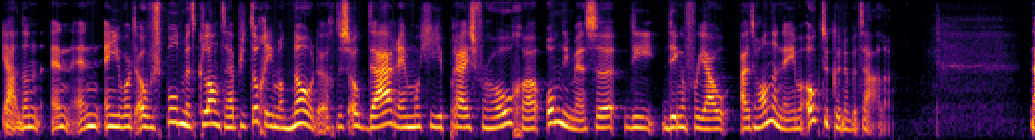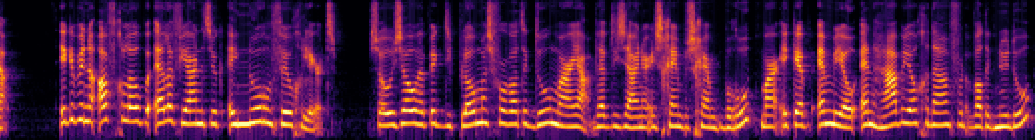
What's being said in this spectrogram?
ja, dan, en, en, en je wordt overspoeld met klanten, heb je toch iemand nodig. Dus ook daarin moet je je prijs verhogen om die mensen die dingen voor jou uit handen nemen ook te kunnen betalen. Nou, ik heb in de afgelopen elf jaar natuurlijk enorm veel geleerd. Sowieso heb ik diploma's voor wat ik doe, maar ja, webdesigner is geen beschermd beroep. Maar ik heb MBO en HBO gedaan voor wat ik nu doe.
